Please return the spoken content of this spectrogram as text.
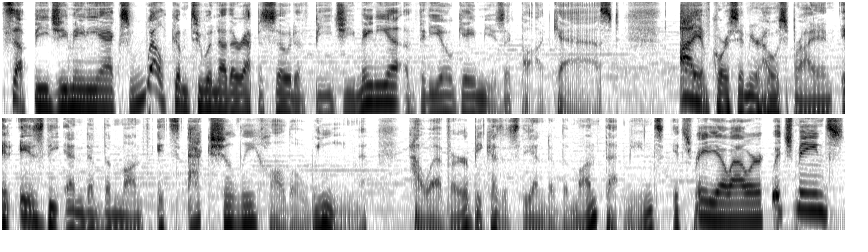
What's up, BG Maniacs? Welcome to another episode of BG Mania, a video game music podcast. I, of course, am your host, Bryan. It is the end of the month. It's actually Halloween. However, because it's the end of the month, that means it's radio hour, which means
